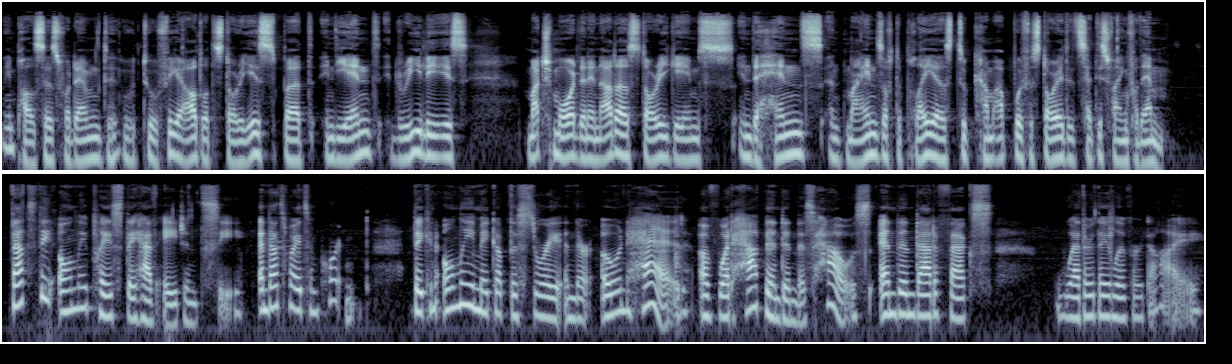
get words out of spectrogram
impulses for them to, to figure out what the story is. But in the end, it really is much more than in other story games in the hands and minds of the players to come up with a story that's satisfying for them. That's the only place they have agency. And that's why it's important. They can only make up the story in their own head of what happened in this house, and then that affects whether they live or die.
